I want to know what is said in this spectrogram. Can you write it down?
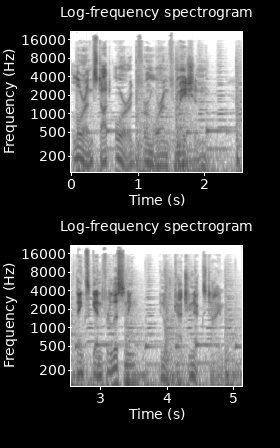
lawrence.org for more information. Thanks again for listening, and we'll catch you next time.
